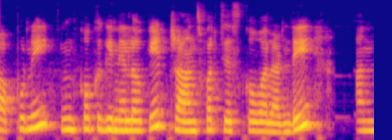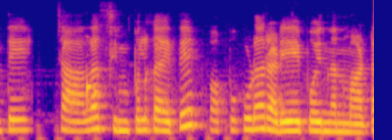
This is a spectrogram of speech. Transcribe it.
పప్పుని ఇంకొక గిన్నెలోకి ట్రాన్స్ఫర్ చేసుకోవాలండి. అంతే చాలా సింపుల్గా అయితే పప్పు కూడా రెడీ అయిపోయిందనమాట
